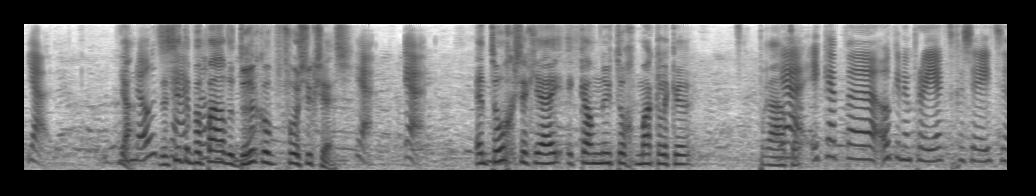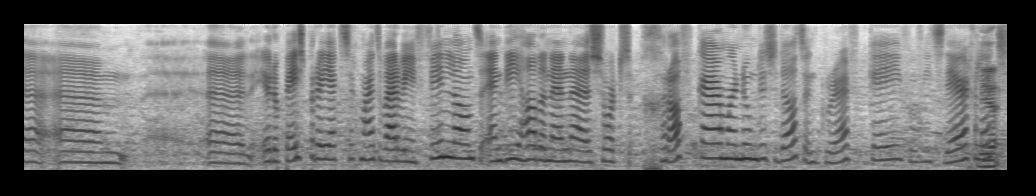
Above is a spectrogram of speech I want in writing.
ja, Ja, er zit een bepaalde druk op voor succes. Ja, ja. En toch zeg jij, ik kan nu toch makkelijker praten. ja, ik heb eh, ook in een project gezeten. ehm, eh, een Europees project, zeg maar. Toen waren we in Finland en die hadden een eh, soort grafkamer, noemden ze dat. Een graph cave of iets dergelijks.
